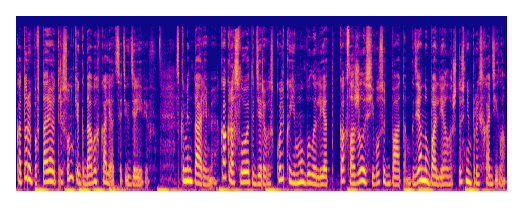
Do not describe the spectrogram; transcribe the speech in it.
которые повторяют рисунки годовых колец этих деревьев. С комментариями, как росло это дерево, сколько ему было лет, как сложилась его судьба, там, где оно болело, что с ним происходило.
